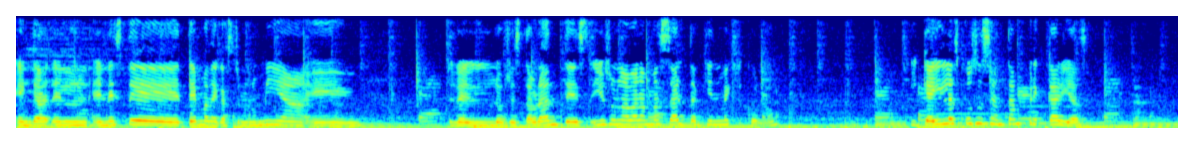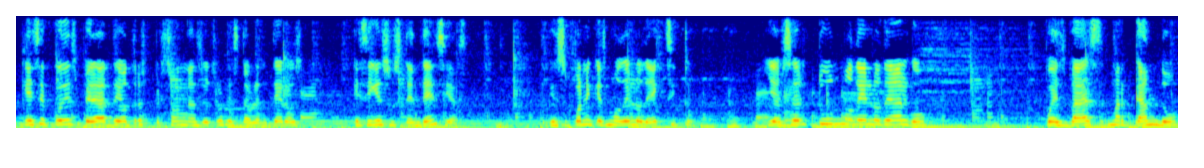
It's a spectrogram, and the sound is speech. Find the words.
en, este tema de gastronomía, en, los restaurantes, ellos son la vara más alta aquí en México, ¿no? Y que ahí las cosas sean tan precarias, ¿qué se puede esperar de otras personas, de otros restauranteros que siguen sus tendencias? Porque se supone que es modelo de éxito. Y al ser tú un modelo de algo, pues vas marcando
